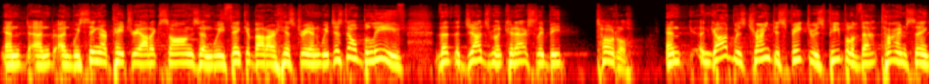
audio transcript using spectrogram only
and, and, and we sing our patriotic songs and we think about our history and we just don't believe that the judgment could actually be total. And, and God was trying to speak to his people of that time, saying,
